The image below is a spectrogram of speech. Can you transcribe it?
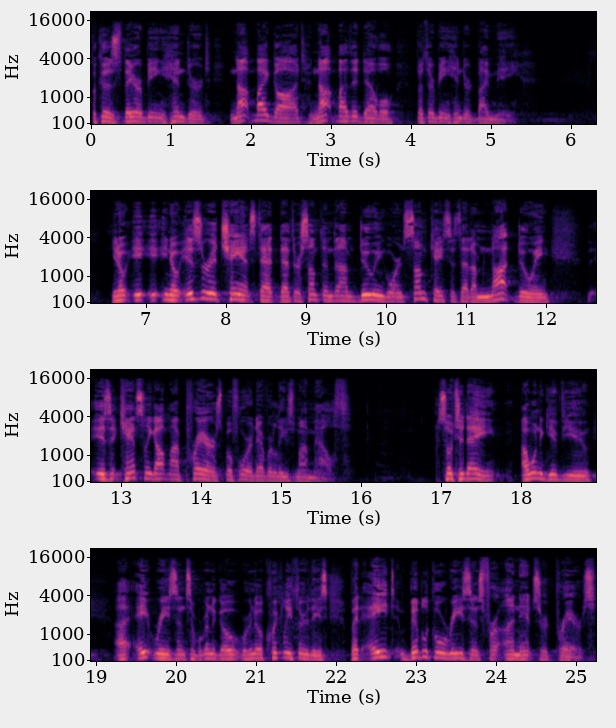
because they are being hindered not by God, not by the devil, but they're being hindered by me? You know, it, it, you know, is there a chance that, that there's something that I'm doing or in some cases that I'm not doing is it canceling out my prayers before it ever leaves my mouth? So today, I want to give you uh, eight reasons, and we're going to go we're going to go quickly through these, but eight biblical reasons for unanswered prayers.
